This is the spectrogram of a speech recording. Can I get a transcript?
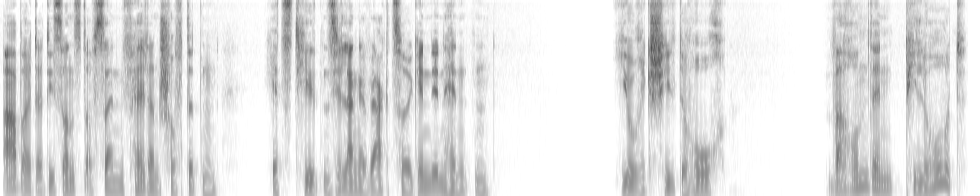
Arbeiter, die sonst auf seinen Feldern schufteten, jetzt hielten sie lange Werkzeuge in den Händen. Jurik schielte hoch. Warum denn Pilot?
